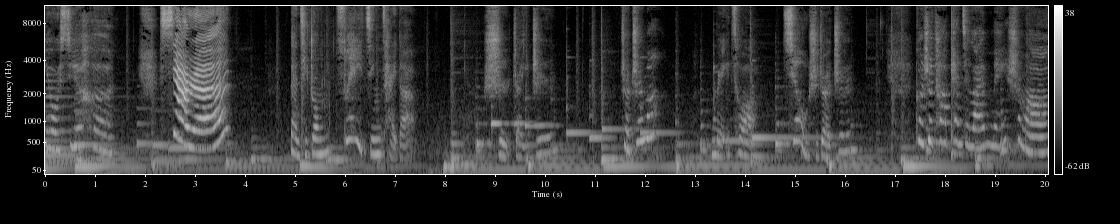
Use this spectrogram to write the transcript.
有些很吓人。但其中最精彩的是这一只，这只吗？没错。就是这只，可是它看起来没什么。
